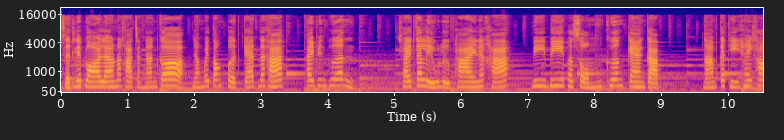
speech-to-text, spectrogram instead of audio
เสร็จเรียบร้อยแล้วนะคะ จากนั้นก็ยังไม่ต้องเปิดแก๊สนะคะ ให้เพื่อนๆใช้ตะหลิวหรือพายนะคะ บี้บี้ผสมเครื่องแกงกับ น้ำกะทิให้เข้า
